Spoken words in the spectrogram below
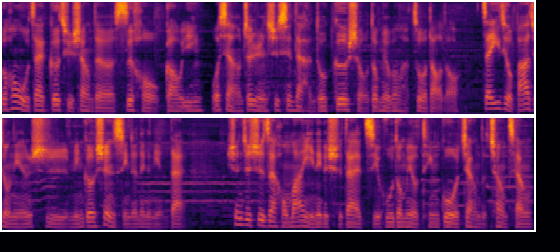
罗红武在歌曲上的嘶吼高音，我想这仍是现在很多歌手都没有办法做到的哦。在一九八九年是民歌盛行的那个年代。甚至是在红蚂蚁那个时代，几乎都没有听过这样的唱腔。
